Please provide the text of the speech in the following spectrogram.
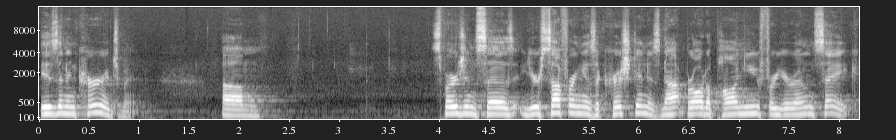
is an encouragement. Um, Spurgeon says, Your suffering as a Christian is not brought upon you for your own sake.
